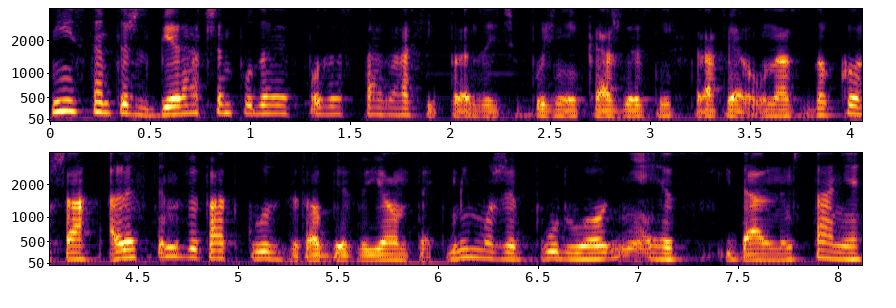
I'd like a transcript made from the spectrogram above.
Nie jestem też zbieraczem pudełek po zestawach i prędzej czy później każde z nich trafia u nas do kosza, ale w tym wypadku zrobię wyjątek. Mimo, że pudło nie jest w idealnym stanie,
